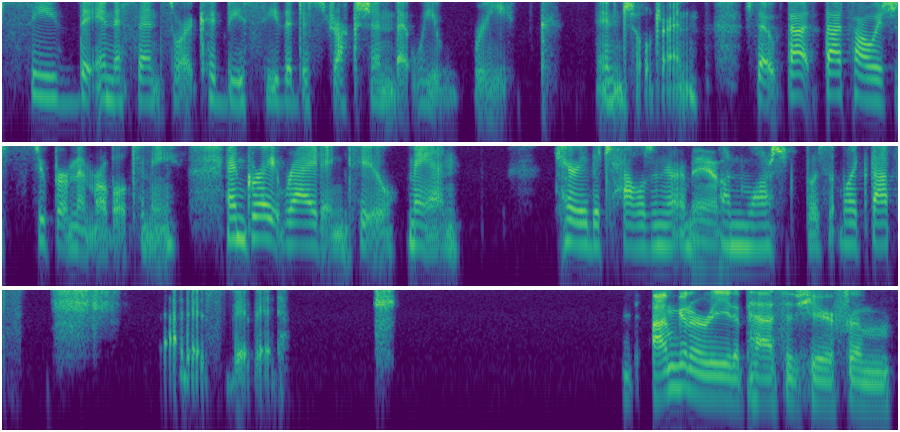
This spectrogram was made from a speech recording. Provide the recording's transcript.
see the innocence or it could be see the destruction that we wreak. In children. So that that's always just super memorable to me. And great writing too. Man, carry the child in her Man. unwashed bosom. Like that's that is vivid. I'm gonna read a passage here from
